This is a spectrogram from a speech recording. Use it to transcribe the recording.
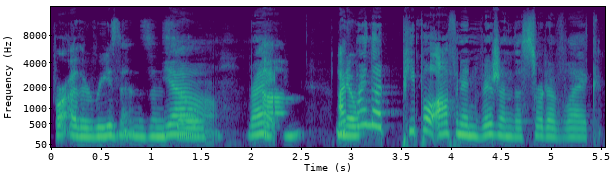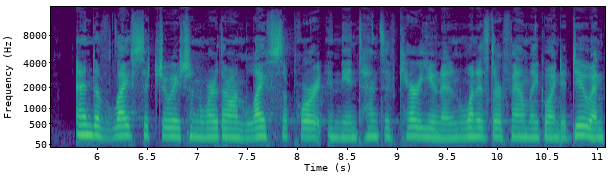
for other reasons. And yeah, so right. um, i know, find that people often envision this sort of like end of life situation where they're on life support in the intensive care unit and what is their family going to do? And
